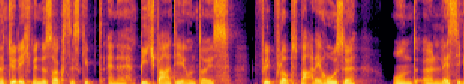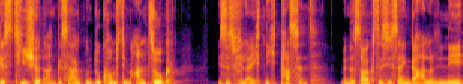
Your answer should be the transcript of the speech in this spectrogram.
Natürlich, wenn du sagst, es gibt eine Beachparty und da ist Flipflops, Badehose und ein lässiges T-Shirt angesagt und du kommst im Anzug, ist es vielleicht nicht passend. Wenn du sagst, es ist ein Gala-Diner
